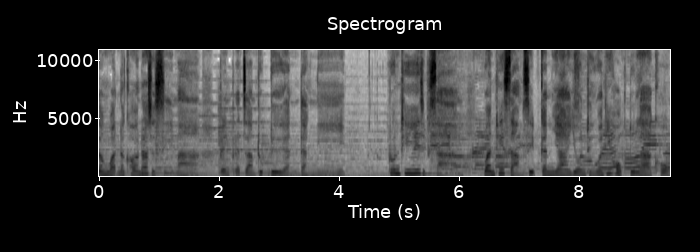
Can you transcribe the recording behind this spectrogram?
จังหวัดนครราชสีมา เป็นประจำทุกเดือน ดังนี้ รุ่นที่ 23 วันที่ 30 กันยายน ถึงวันที่ 6 ตุลาคม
